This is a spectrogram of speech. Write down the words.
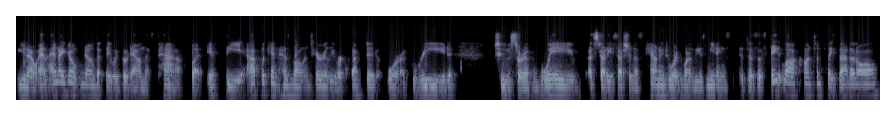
you know, and, and I don't know that they would go down this path, but if the applicant has voluntarily requested or agreed to sort of waive a study session as counting towards one of these meetings. Does the state law contemplate that at all?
